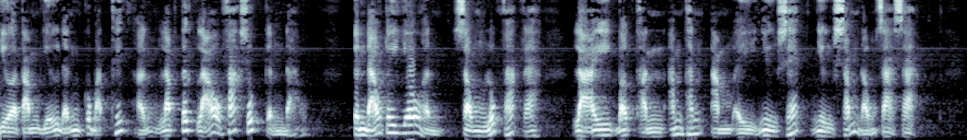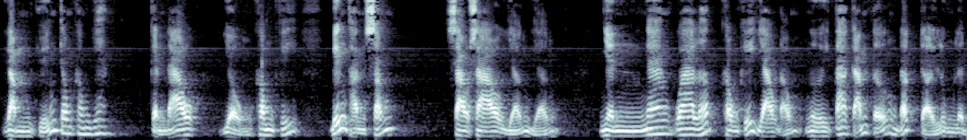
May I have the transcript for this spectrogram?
vừa tầm dự định của Bạch Thiết Hận, lập tức lão phát xuất kình đạo. Kình đạo tuy vô hình, song lúc phát ra, lại bật thành âm thanh ầm ì như sét như sấm động xa xa. Gầm chuyển trong không gian, kình đạo dồn không khí, biến thành sóng, sao sao giận giận, nhìn ngang qua lớp không khí dao động, người ta cảm tưởng đất trời lung linh.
